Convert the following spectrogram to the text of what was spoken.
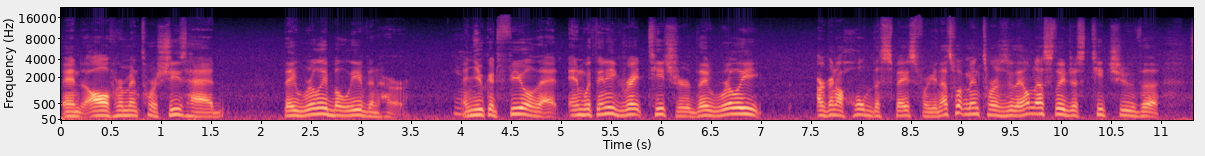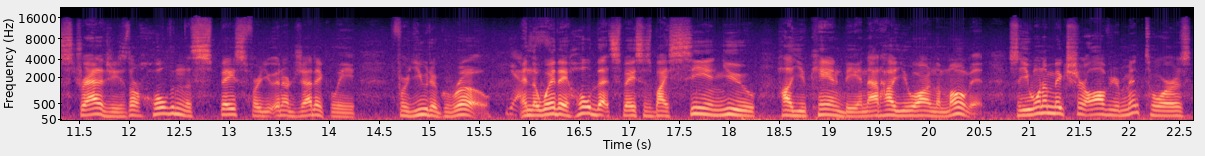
and all of her mentors she's had, they really believed in her. And you could feel that. And with any great teacher, they really are going to hold the space for you. And that's what mentors do. They don't necessarily just teach you the strategies, they're holding the space for you energetically for you to grow. Yes. And the way they hold that space is by seeing you how you can be and not how you are in the moment. So you want to make sure all of your mentors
